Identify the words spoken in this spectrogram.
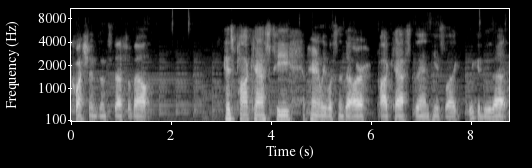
questions and stuff about his podcast. He apparently listened to our podcast, and he's like, "We could do that."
